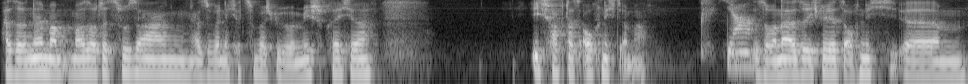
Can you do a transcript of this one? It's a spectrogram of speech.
Also, ne, man, man muss auch dazu sagen, also wenn ich jetzt zum Beispiel über mich spreche, ich schaffe das auch nicht immer. Ja, So, ne, also ich will jetzt auch nicht ähm,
